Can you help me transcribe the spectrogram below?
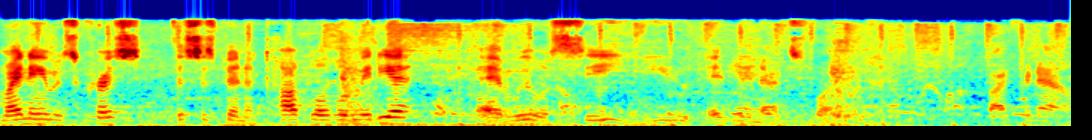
my name is Chris. This has been a Top Level Media, and we will see you in the next one. Bye for now.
